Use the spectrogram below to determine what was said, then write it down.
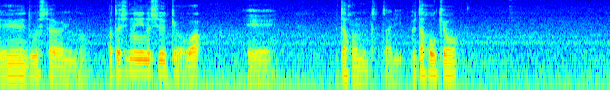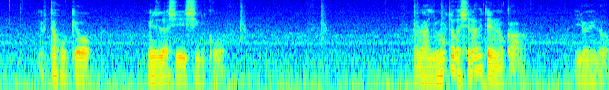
えー、どうしたらいいの？私の家の宗教は、えー、歌本だったり歌法教？歌法教。珍しい信仰。あら妹が調べてるのか。いろいろ。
